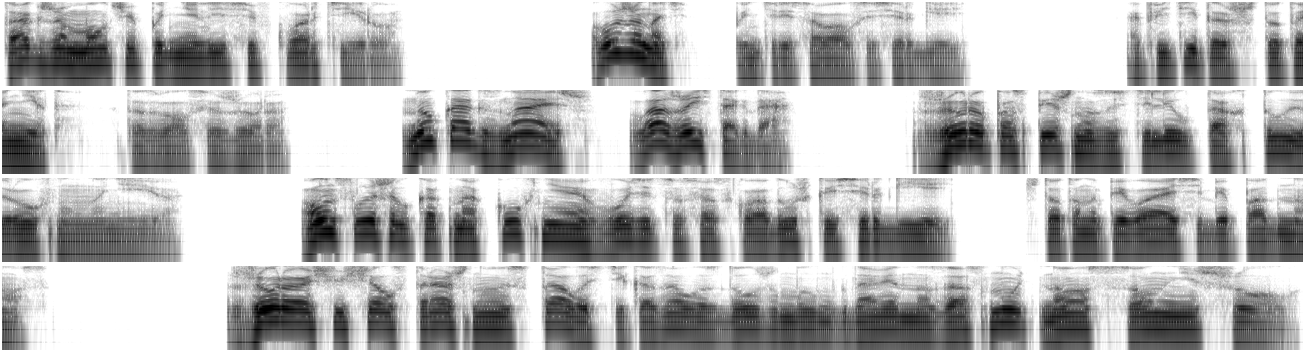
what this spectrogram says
Также молча поднялись и в квартиру. «Ужинать?» — поинтересовался Сергей. «Аппетита что-то нет», — отозвался Жора. «Ну, как знаешь. Ложись тогда». Жора поспешно застелил тахту и рухнул на нее. Он слышал, как на кухне возится со складушкой Сергей, что-то напивая себе под нос. Жора ощущал страшную усталость и, казалось, должен был мгновенно заснуть, но сон не шел.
